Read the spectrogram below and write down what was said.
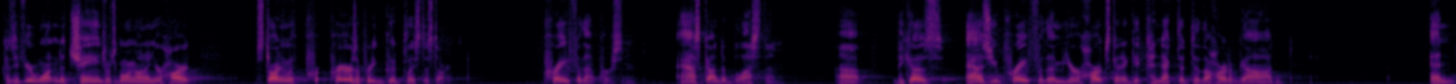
Because if you're wanting to change what's going on in your heart, starting with pr- prayer is a pretty good place to start. Pray for that person, ask God to bless them. Uh, because as you pray for them, your heart's going to get connected to the heart of God and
